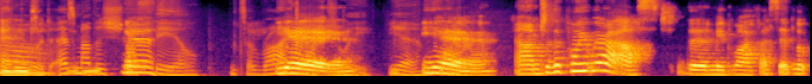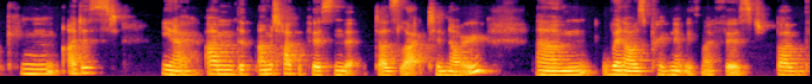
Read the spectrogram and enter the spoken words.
and Good, as mothers should Yes. feel. It's a right, Yeah. actually. Yeah. yeah um to the point where i asked the midwife i said look i just you know i'm the i'm a type of person that does like to know um when i was pregnant with my first bub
